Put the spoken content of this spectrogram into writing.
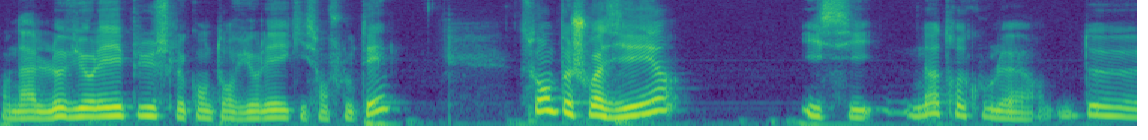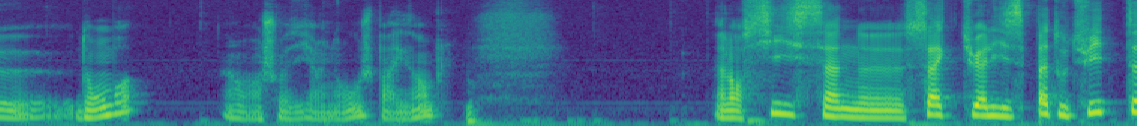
on a le violet plus le contour violet qui sont floutés. Soit on peut choisir ici notre couleur d'ombre. on va choisir une rouge par exemple. Alors si ça ne s'actualise pas tout de suite,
